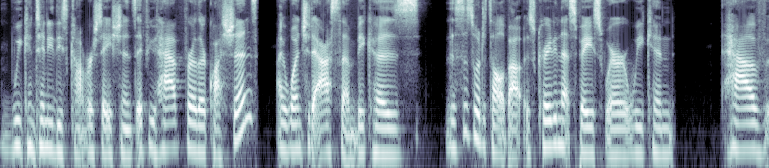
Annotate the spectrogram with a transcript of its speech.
we continue these conversations. If you have further questions, I want you to ask them because this is what it's all about is creating that space where we can have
